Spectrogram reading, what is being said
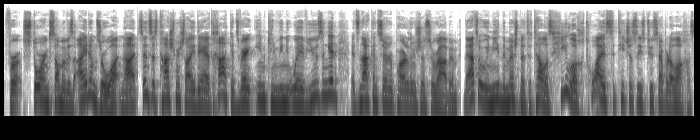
for storing some of his items or whatnot, since it's tashmish chak, it's a very inconvenient way of using it. It's not considered part of the Rosh Hashanah. That's what we need the Mishnah to tell us hiluch twice to teach us these two separate halachas.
